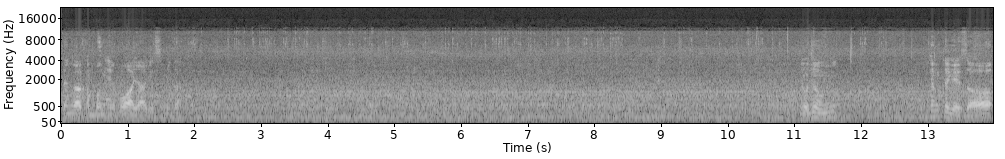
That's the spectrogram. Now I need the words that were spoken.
생각 한번 해보아야 겠습니다. 요즘 평택에서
